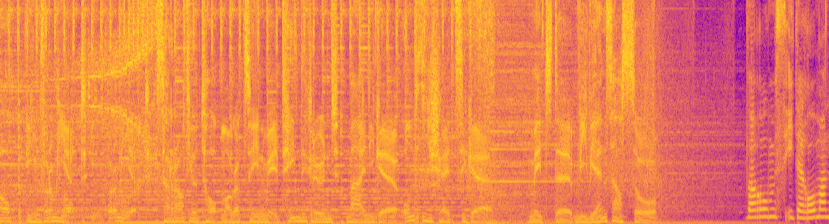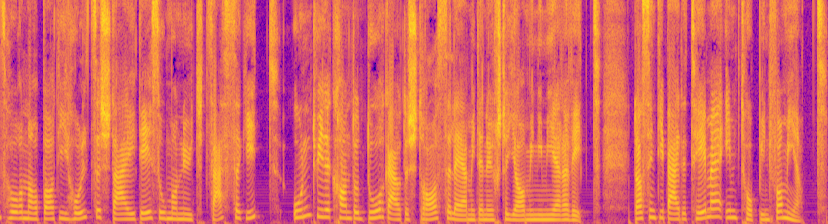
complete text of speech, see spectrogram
Top informiert. Informiert. Das Radio Top Magazin mit Hintergrund, Meinungen und Einschätzungen mit der Vivien Sasso. Warum es in der Romanshorner Badi Holzenstein diesen Sommer nichts zu essen gibt und wie der Kanton Thurgau den Strassenlärm in den nächsten Jahren minimieren wird. Das sind die beiden Themen im Top informiert.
